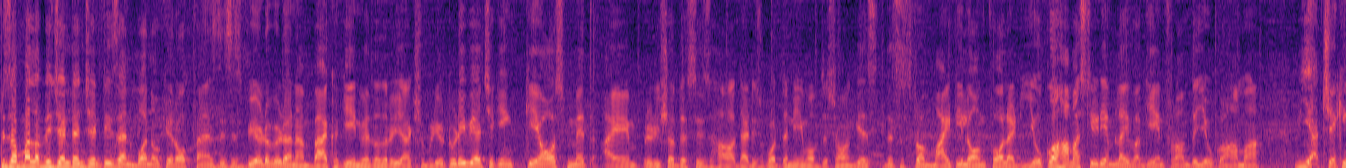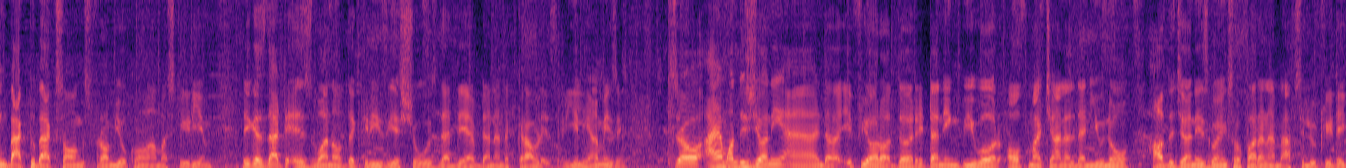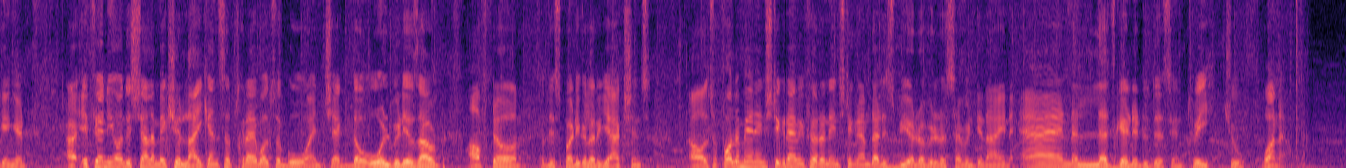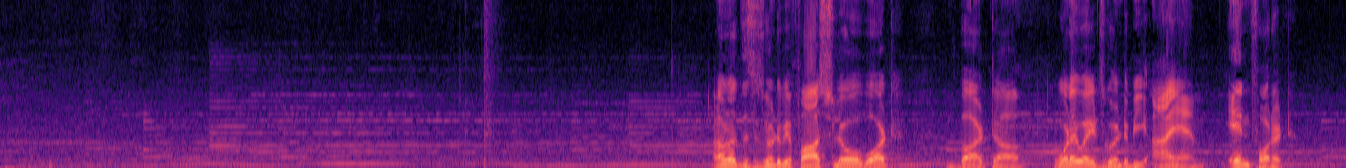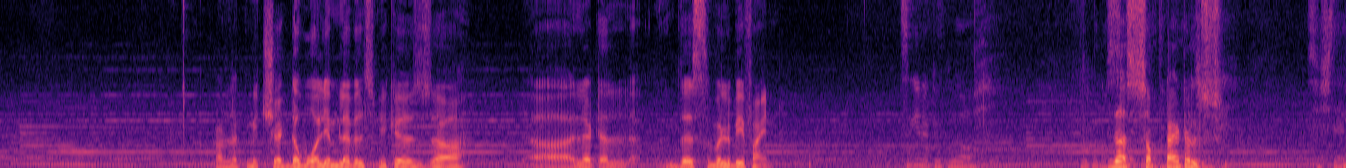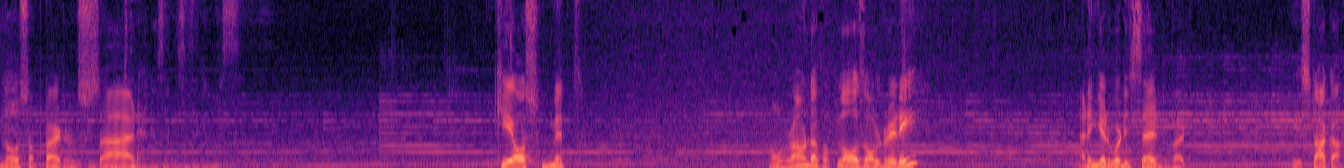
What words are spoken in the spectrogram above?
What's up my lovely gent and genties and one OK rock fans? This is BeardoWeirdo and I'm back again with another reaction video. Today we are checking Chaos Myth. I am pretty sure this is how that is what the name of the song is. This is from Mighty Long Fall at Yokohama Stadium live again from the Yokohama. We are checking back to back songs from Yokohama Stadium because that is one of the craziest shows that they have done and the crowd is really amazing. So I am on this journey and uh, if you're the returning viewer of my channel then you know how the journey is going so far and I'm absolutely digging it uh, if you're new on this channel make sure like and subscribe. Also go and check the old videos out after this particular reactions. Also follow me on instagram. If you're on instagram that is beardoweirdo79 and let's get into this in 3 2 1 I don't know if this is going to be a fast, slow, what, but uh, whatever it's going to be, I am in for it. Uh, let me check the volume levels because uh, uh, little this will be fine. There subtitles? No subtitles. Sad. Chaos Myth. Oh, round of applause already? I didn't get what he said, but he's Taka.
